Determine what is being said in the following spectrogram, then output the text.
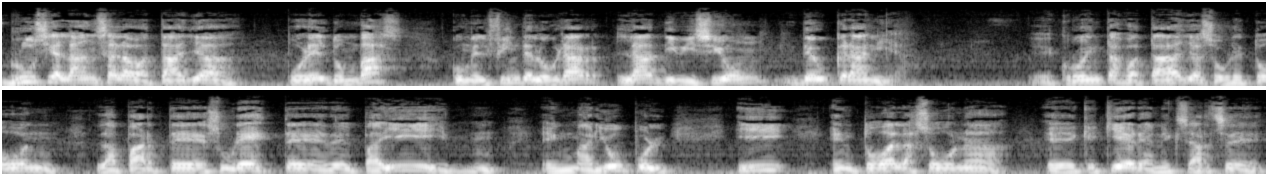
Rusia lanza la batalla por el Donbass con el fin de lograr la división de Ucrania. Eh, cruentas batallas, sobre todo en la parte sureste del país, mm, en Mariupol y en toda la zona eh, que quiere anexarse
